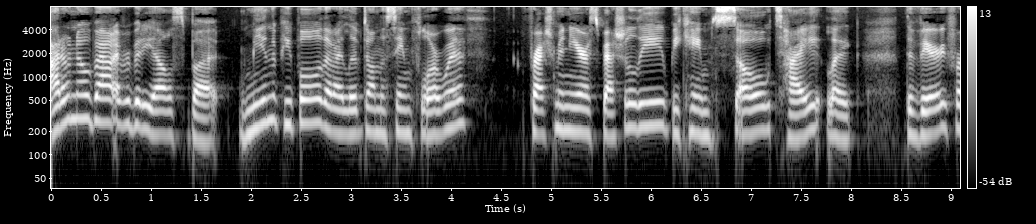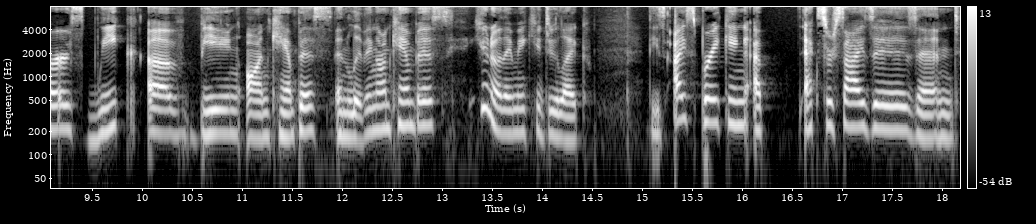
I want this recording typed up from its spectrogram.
I don't know about everybody else, but me and the people that I lived on the same floor with, freshman year especially, became so tight. Like the very first week of being on campus and living on campus, you know, they make you do like these ice breaking exercises and,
